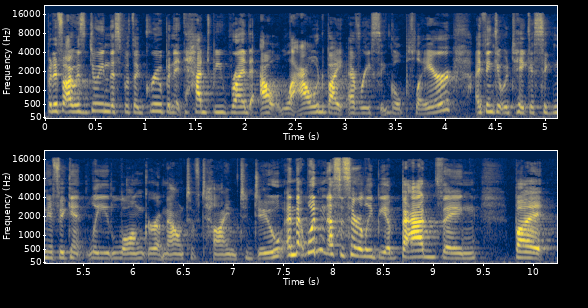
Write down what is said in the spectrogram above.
But if I was doing this with a group and it had to be read out loud by every single player, I think it would take a significantly longer amount of time to do. And that wouldn't necessarily be a bad thing, but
